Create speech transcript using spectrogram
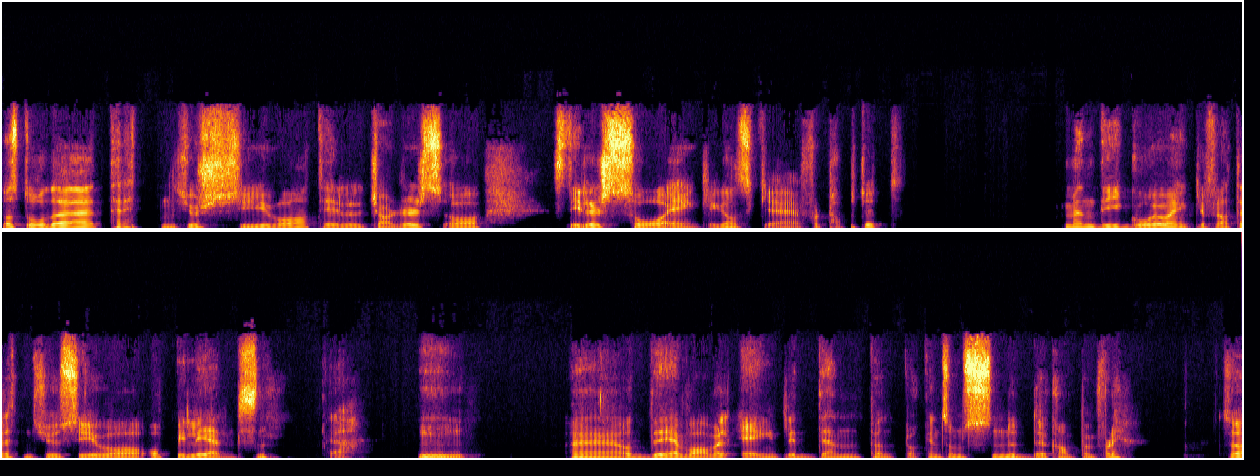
Da sto det 13-27 òg til Chargers, og Steelers så egentlig ganske fortapt ut. Men de går jo egentlig fra 13-27 og opp i ledelsen. Ja. Mhm. Eh, og det var vel egentlig den puntblokken som snudde kampen for dem. Så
